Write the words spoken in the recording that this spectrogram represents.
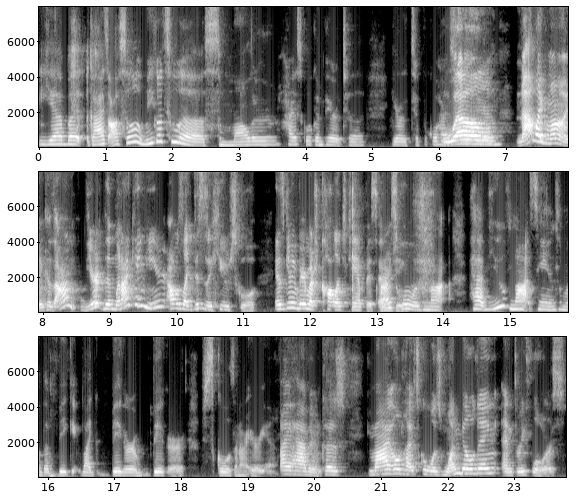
Yeah, but guys, also we go to a smaller high school compared to your typical high school. Well, here. Not like mine, because I'm you're the, when I came here, I was like, this is a huge school. It was giving very much college campus our energy. school is not. Have you've not seen some of the big, like bigger, bigger schools in our area? I haven't, because my old high school was one building and three floors.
